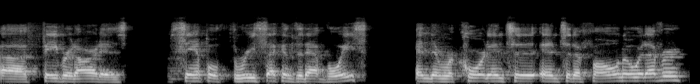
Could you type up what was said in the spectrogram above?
uh, favorite artist, sample three seconds of that voice, and then record into into the phone or whatever.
